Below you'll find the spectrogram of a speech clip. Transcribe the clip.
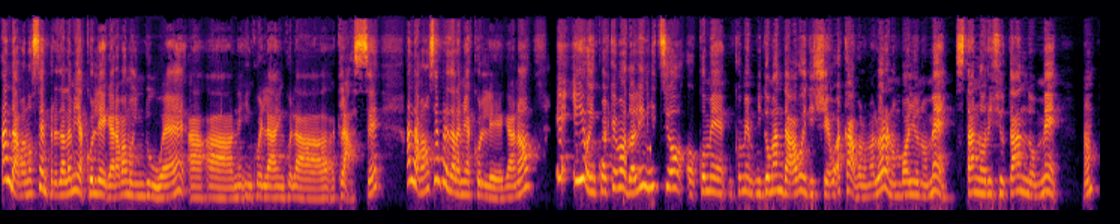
Andavano sempre dalla mia collega, eravamo in due a, a, in, quella, in, quella, classe, andavano sempre dalla mia collega, no? E io in qualche modo all'inizio, come, come mi domandavo e dicevo, ah cavolo, ma allora non vogliono me, stanno rifiutando me, no?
